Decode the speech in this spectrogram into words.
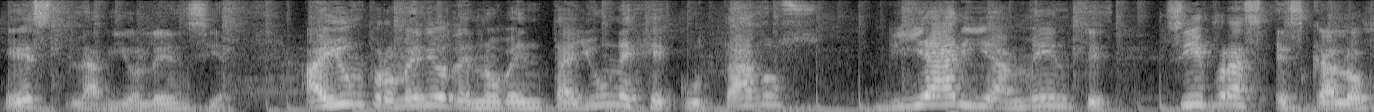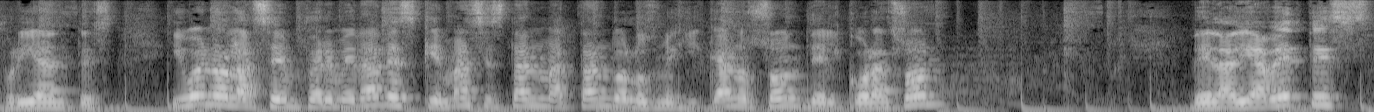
es la violencia. Hay un promedio de 91 ejecutados diariamente. Cifras escalofriantes. Y bueno, las enfermedades que más están matando a los mexicanos son del corazón, de la diabetes,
